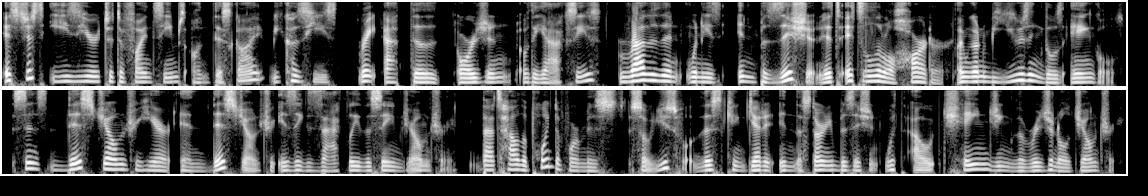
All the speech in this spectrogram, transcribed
It's just easier to define seams on this guy because he's right at the origin of the axes rather than when he's in position. It's it's a little harder. I'm going to be using those angles since this geometry here and this geometry is exactly the same geometry. That's how the point deform is so useful. This can get it in the starting position without changing the original geometry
